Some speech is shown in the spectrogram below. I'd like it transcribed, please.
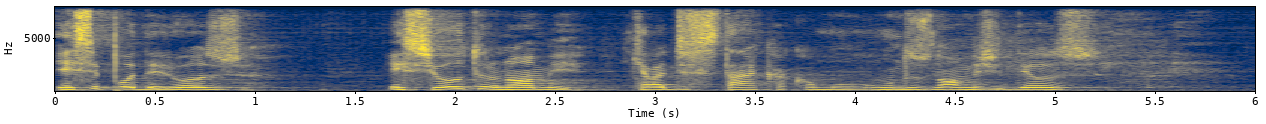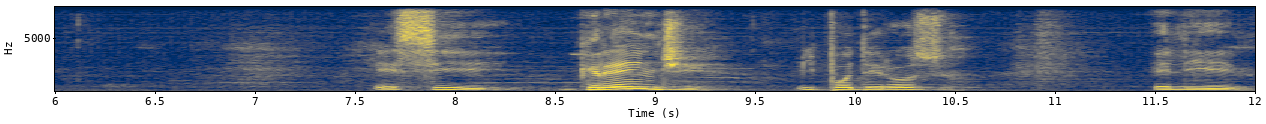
Esse poderoso, esse outro nome que ela destaca como um dos nomes de Deus, esse grande e poderoso, ele,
